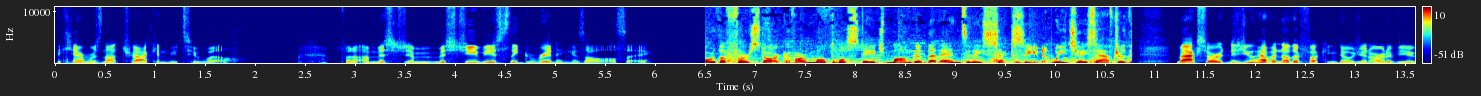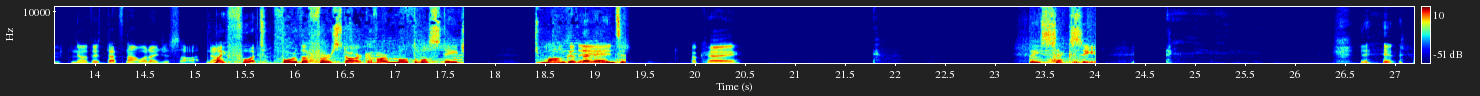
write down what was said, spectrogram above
The camera's not tracking me too well. But I'm, mis- I'm mischievously grinning, is all I'll say. Or the first arc of our multiple stage manga that ends in a sex scene. We chase after the Max0r, did you have another fucking Dojin art of you? No, th- that's not what I just saw. No. my foot. For the first arc of our multiple stage manga that ends in Okay. a sex scene.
